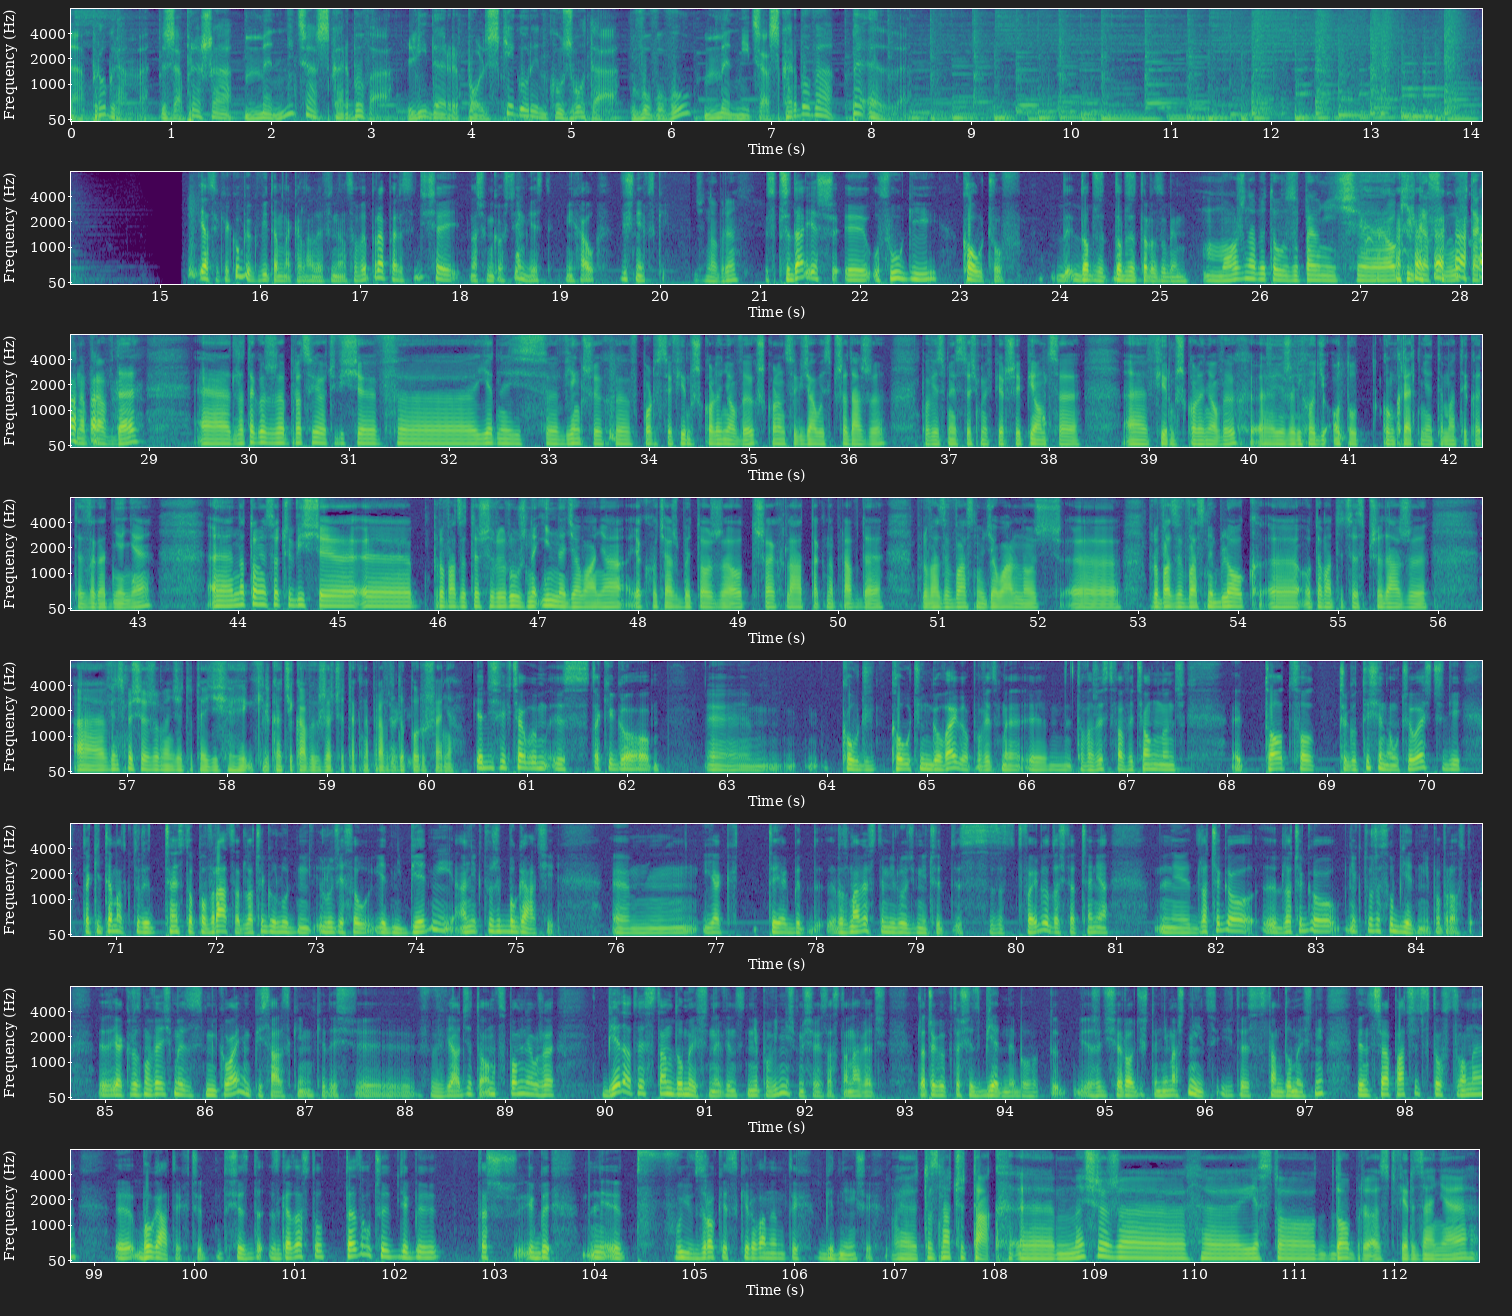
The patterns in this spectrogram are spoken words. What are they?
Na program zaprasza Mennica Skarbowa, lider polskiego rynku złota www.mennicaskarbowa.pl. Jacek Jakubiuk, witam na kanale Finansowy Preppers. Dzisiaj naszym gościem jest Michał Wiśniewski. Dzień dobry. Sprzedajesz y, usługi coachów. D- Dobrze, dobrze to rozumiem. Można by to uzupełnić e, o kilka słów, tak naprawdę. E, dlatego, że pracuję oczywiście w e, jednej z większych w Polsce firm szkoleniowych, szkolących działy sprzedaży. Powiedzmy, jesteśmy w pierwszej piątce e, firm szkoleniowych, jeżeli chodzi o tą konkretnie tematykę, te zagadnienie. Natomiast oczywiście prowadzę też różne inne działania, jak chociażby to, że od trzech lat tak naprawdę prowadzę własną działalność, prowadzę własny blog o tematyce sprzedaży. E, więc myślę, że będzie tutaj dzisiaj kilka ciekawych rzeczy tak naprawdę do poruszenia. Ja dzisiaj chciałbym y, z takiego coach- coachingowego, powiedzmy, towarzystwa wyciągnąć to, co, czego ty się nauczyłeś, czyli taki temat, który często powraca. Dlaczego ludzi, ludzie są jedni biedni, a niektórzy bogaci? Jak ty jakby rozmawiasz z tymi ludźmi, czy z, z twojego doświadczenia, dlaczego, dlaczego niektórzy są biedni po prostu? Jak rozmawialiśmy z Mikołajem Pisarskim kiedyś y, w wywiadzie, to on wspomniał, że bieda to jest stan domyślny, więc nie powinniśmy się zastanawiać, dlaczego ktoś jest biedny, bo jeżeli się rodzisz, to nie masz nic i to jest stan domyślny, więc trzeba patrzeć w tą stronę y, bogatych. Czy ty się zgadzasz z tą tezą, czy jakby też jakby twój wzrok jest skierowany na tych biedniejszych? E, To znaczy tak, e, myślę, że e, jest to dobre stwierdzenie.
